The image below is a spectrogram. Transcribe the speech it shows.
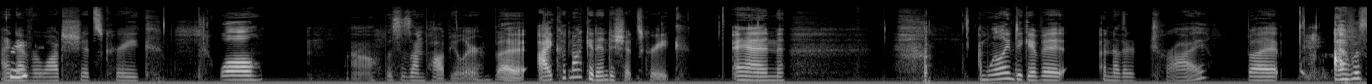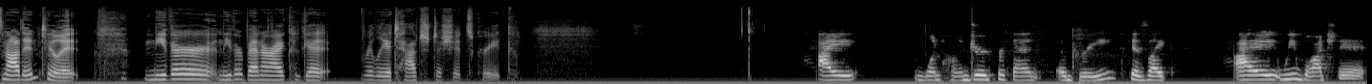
I never watched Schitt's Creek. Well, oh, this is unpopular, but I could not get into Schitt's Creek, and I'm willing to give it another try, but I was not into it. Neither neither Ben or I could get really attached to Schitt's Creek. I 100% agree because like I we watched it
